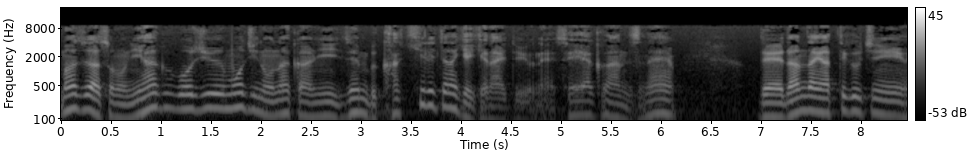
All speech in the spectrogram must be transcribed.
まずはその250文字の中に全部書き入れてなきゃいけないというね、制約があるんですね。でだんだんやっていくうちに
